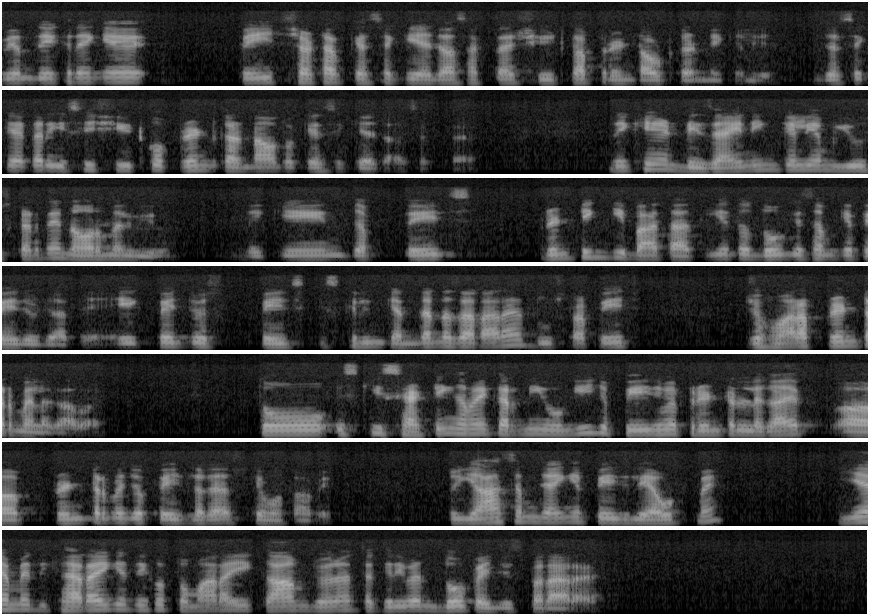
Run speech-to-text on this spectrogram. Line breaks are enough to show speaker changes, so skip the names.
अभी हम देख रहे हैं कि पेज सेटअप कैसे किया जा सकता है शीट का प्रिंट आउट करने के लिए। जैसे कि अगर इसी शीट को प्रिंट करना हो तो कैसे किया जा सकता है? देखिए डिज़ाइनिंग के लिए हम यूज़ करते हैं नॉर्मल व्यू लेकिन जब पेज प्रिंटिंग की बात आती है तो दो किस्म के पेज हो जाते हैं। एक पेज जो पेज स्क्रीन के अंदर नज़र आ रहा है, दूसरा पेज जो हमारा प्रिंटर में लगा हुआ है। तो इसकी सेटिंग हमें करनी होगी जो पेज में प्रिंटर लगाए प्रिंटर में जो पेज लगाए उसके मुताबिक। तो यहाँ से हम जाएँगे पेज लेआउट में। ये हमें दिखा रहा है कि देखो तुम्हारा ये काम जो है ना तकरीबन दो पेजेस पर आ रहा है।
